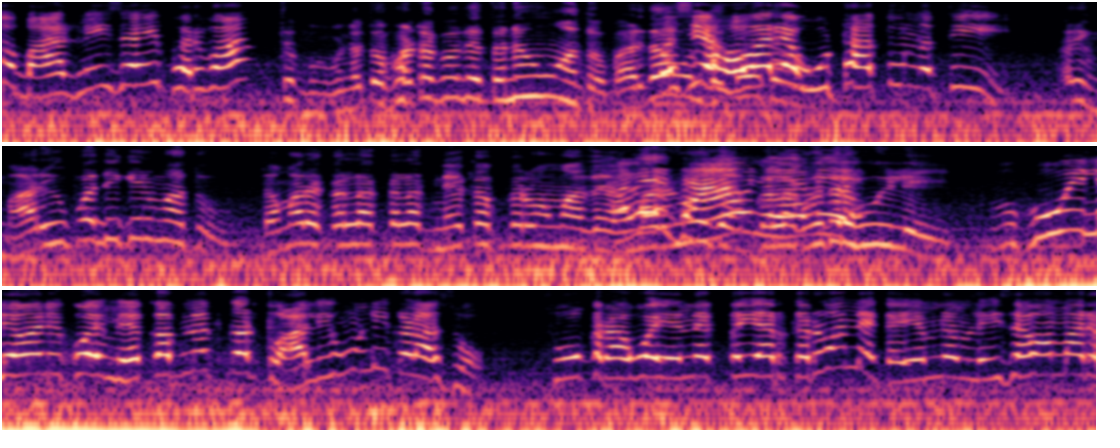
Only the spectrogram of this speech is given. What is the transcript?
તો બહાર નહીં જાય ફરવા. મને તો ભટકવા દે તને હું હતો બહાર જાવ પછી હવારે ઉઠાતું નથી. અરે મારી ઉપર દીકરી માં તું? તમારે કલાક કલાક મેકઅપ કરવામાં જાય હવે અમારે કલાક વધારે હુઈ લઈ હુઈ લેવાની કોઈ મેકઅપ નથી કરતું. હાલી હું નીકળાશો? છોકરા હોય એને તૈયાર કરવા ને કઈ એમને લઈ જવા મારે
